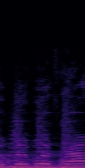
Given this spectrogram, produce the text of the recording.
fill me with happiness.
